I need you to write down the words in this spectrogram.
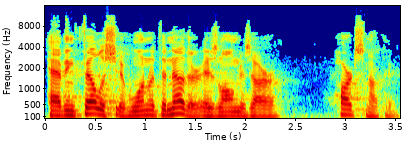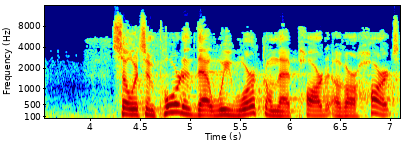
having fellowship one with another, as long as our heart's not there. So it's important that we work on that part of our hearts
